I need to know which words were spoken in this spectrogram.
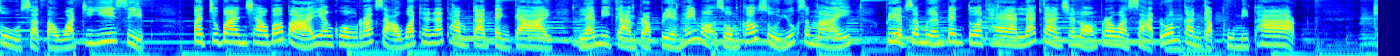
สู่ศตวรรษที่ 20 ปัจจุบันชาวบ้าบายังคงรักษาวัฒนธรรมการแต่งกาย และมีการปรับเปลี่ยนให้เหมาะสมเข้าสู่ยุคสมัย เปรียบเสมือนเป็นตัวแทนและการฉลองประวัติศาสตร์ร่วมกันกับภูมิภาคเค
